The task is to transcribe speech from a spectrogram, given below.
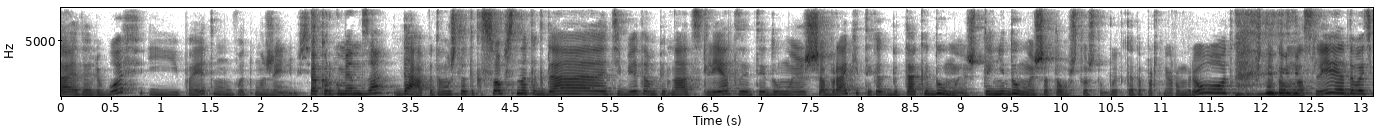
да, это любовь, и поэтому вот мы женимся. Как аргумент за? Да, потому что это, собственно, когда тебе там 15 лет, и ты думаешь о браке, ты как бы так и думаешь. Ты не думаешь о том, что, что будет, когда партнер умрет, что там наследовать,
